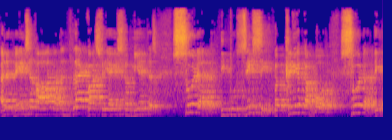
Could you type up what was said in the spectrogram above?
Hulle het mense gehad wat in plek was vir die huisgemeentes sodat die posisie bekleed kan word, sodat die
